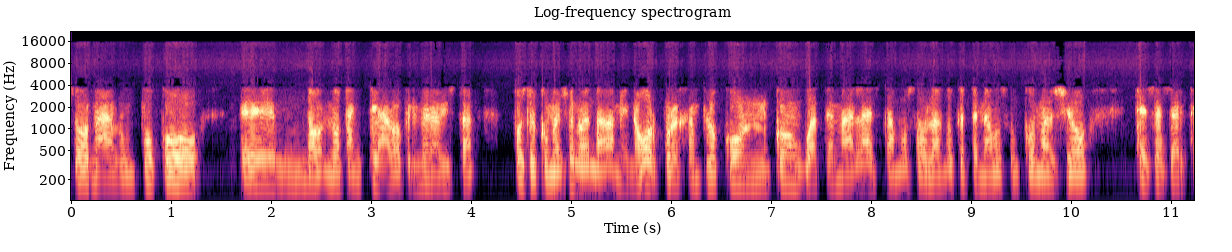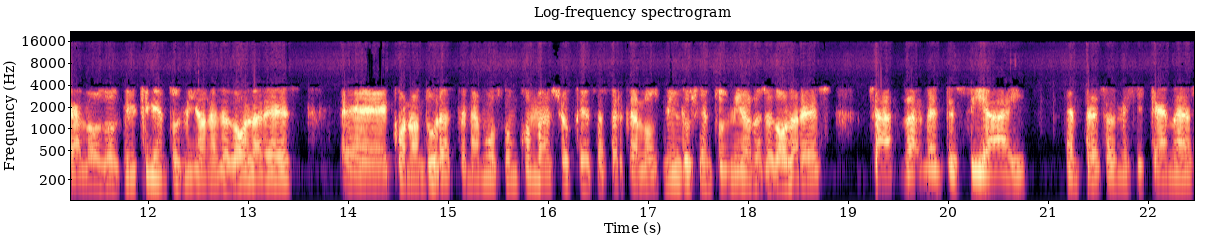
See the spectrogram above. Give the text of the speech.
sonar un poco eh, no, no tan claro a primera vista, pues el comercio no es nada menor. Por ejemplo, con, con Guatemala estamos hablando que tenemos un comercio que se acerca a los 2.500 millones de dólares. Eh, con Honduras tenemos un comercio que se acerca a los 1.200 millones de dólares. O sea, realmente sí hay empresas mexicanas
